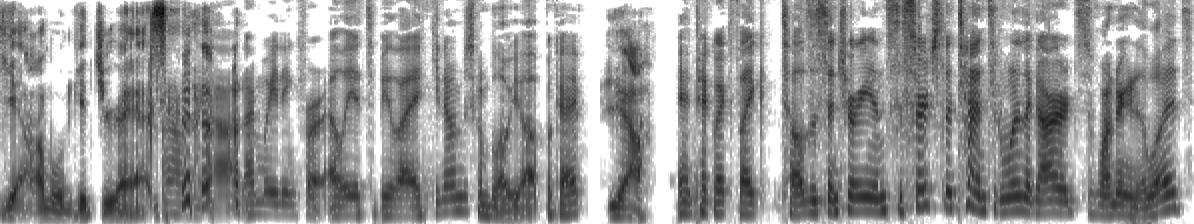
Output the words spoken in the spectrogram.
"Yeah, I'm gonna get your ass." Oh my god, I'm waiting for Eliot to be like, you know, I'm just gonna blow you up, okay? yeah, And Pickwick like tells the Centurions to search the tents, and one of the guards is wandering into the woods.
